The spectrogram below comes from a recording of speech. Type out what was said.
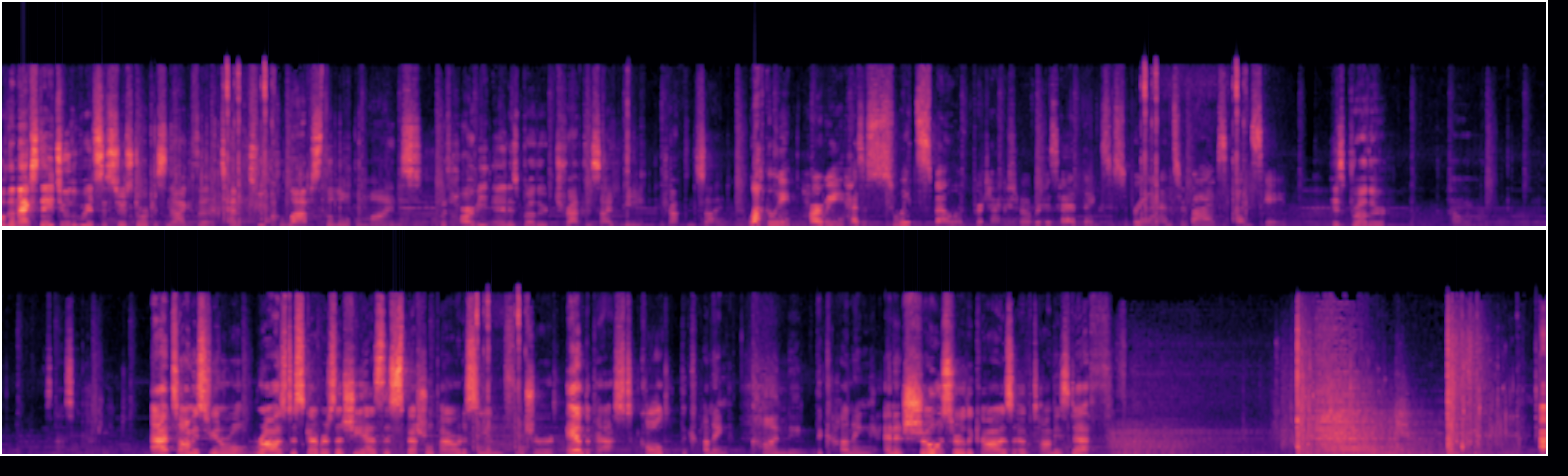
Well, the next day, two of the Weird Sisters, Dorcas and Agatha, attempt to collapse the local mines, with Harvey and his brother trapped inside me, trapped inside. Luckily, Harvey has a sweet spell of protection over his head thanks to Sabrina and survives unscathed. His brother, however, is not so lucky. At Tommy's funeral, Roz discovers that she has this special power to see in the future and the past called the Cunning. Cunning. The Cunning. And it shows her the cause of Tommy's death.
